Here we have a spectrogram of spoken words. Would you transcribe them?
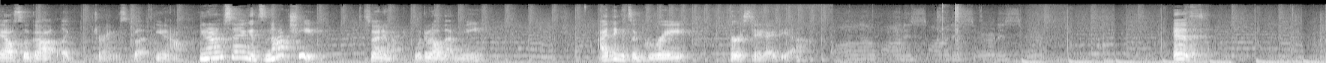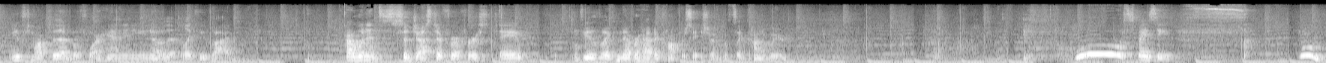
I also got like drinks, but you know, you know what I'm saying? It's not cheap. So anyway, look at all that meat. I think it's a great first date idea. If you've talked to them beforehand and you know that like you vibe. I wouldn't suggest it for a first date if you've like never had a conversation. It's like kind of weird. Woo, spicy. Mm.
